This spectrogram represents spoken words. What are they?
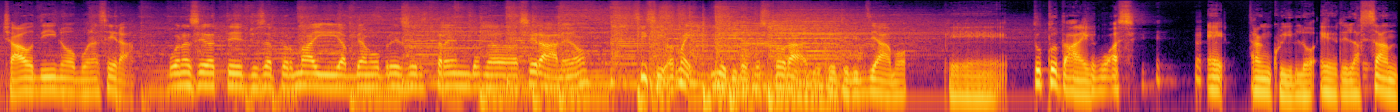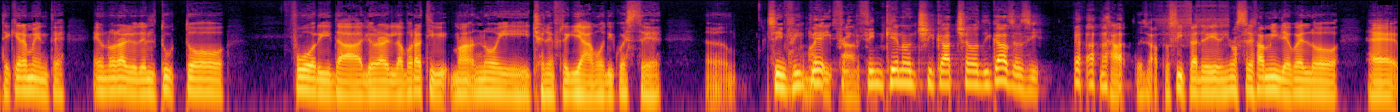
Ciao Dino, buonasera. Buonasera a te Giuseppe, ormai abbiamo preso il trend eh, serale, no? Sì, sì, ormai io dico questo orario che utilizziamo, che Tutto time quasi. è tranquillo, è rilassante, chiaramente è un orario del tutto fuori dagli orari lavorativi, ma noi ce ne freghiamo di queste... eh, Sì, finché, fin- finché non ci cacciano di casa, sì. Esatto, esatto. Sì, per le nostre famiglie quello è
